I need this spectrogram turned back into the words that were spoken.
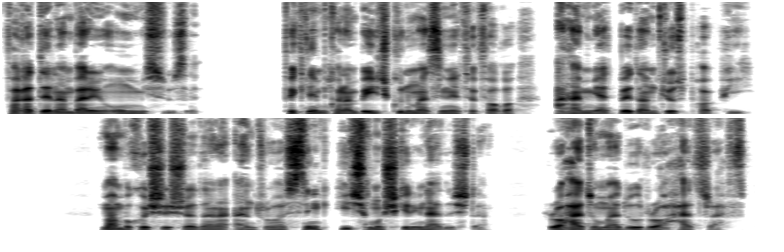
فقط دلم برای اون میسوزه. فکر نمی کنم به هیچ کدوم از این اتفاقا اهمیت بدم جز پاپی. من با کشته شدن اندرو هاستینگ هیچ مشکلی نداشتم. راحت اومد و راحت رفت.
